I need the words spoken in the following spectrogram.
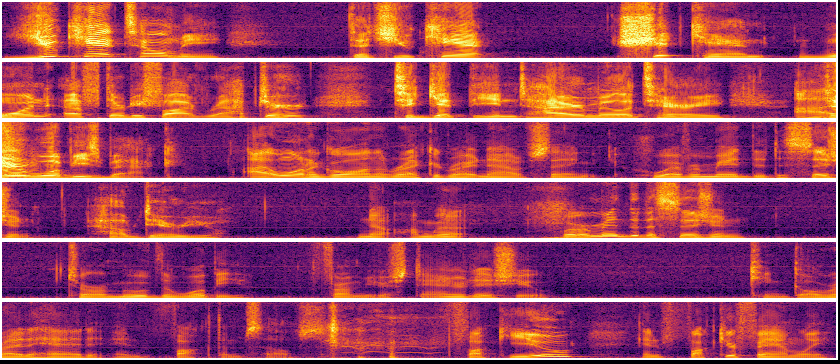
You can't tell me that you can't shit can one F 35 Raptor to get the entire military I- their woobies back. I want to go on the record right now of saying whoever made the decision. How dare you? No, I'm gonna. Whoever made the decision to remove the woobie from your standard issue can go right ahead and fuck themselves. fuck you and fuck your family.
